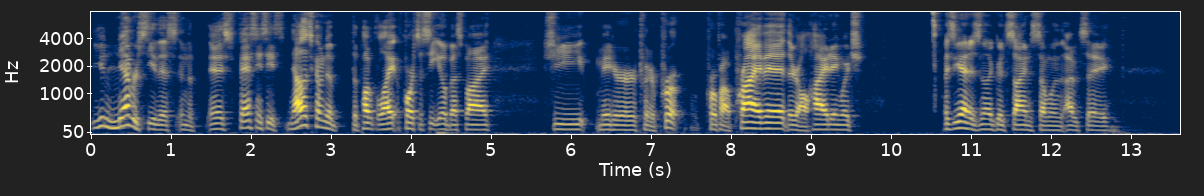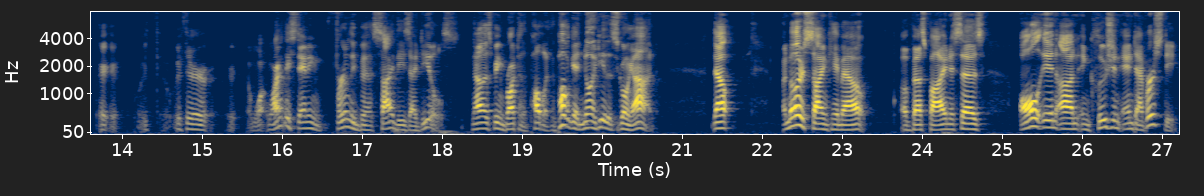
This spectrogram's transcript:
you never see this in the and it's fascinating to see. Now it's coming to the public light. Of course, the CEO of Best Buy, she made her Twitter pro, profile private. They're all hiding, which, is again, is another good sign someone. I would say, if, if they're why aren't they standing firmly beside these ideals now that's being brought to the public? The public had no idea this is going on. Now, another sign came out of Best Buy and it says, all in on inclusion and diversity.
